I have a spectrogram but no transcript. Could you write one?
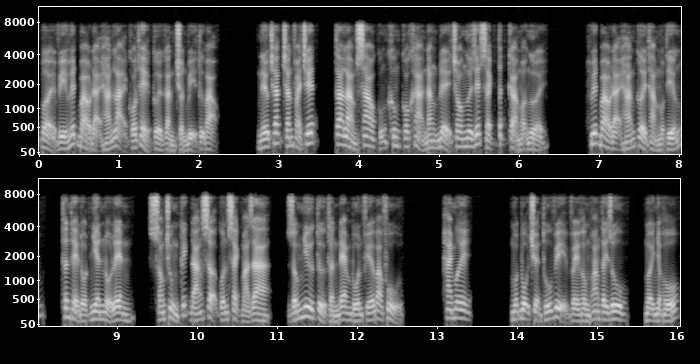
bởi vì huyết bảo đại hán lại có thể cười gần chuẩn bị tự bạo. Nếu chắc chắn phải chết, ta làm sao cũng không có khả năng để cho ngươi giết sạch tất cả mọi người. Huyết bảo đại hán cười thảm một tiếng, thân thể đột nhiên nổ lên, sóng trùng kích đáng sợ cuốn sạch mà ra, giống như tử thần đem bốn phía bao phủ hai mươi. Một bộ truyện thú vị về hồng hoang tây du, mời nhập hố.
